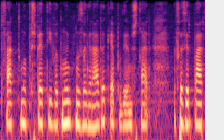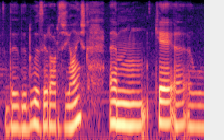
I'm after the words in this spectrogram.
de facto uma perspectiva que muito nos agrada, que é podermos estar a fazer parte de, de duas euroregiões, um, que é uh, o,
